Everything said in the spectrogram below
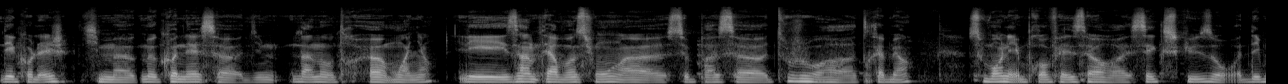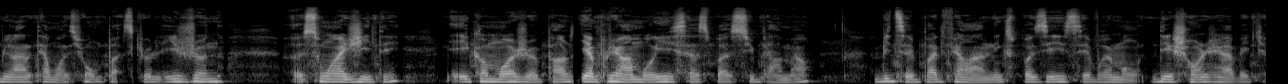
des collèges qui me, connaissent euh, d'un autre euh, moyen. Les interventions euh, se passent toujours très bien. Souvent, les professeurs s'excusent au début de l'intervention parce que les jeunes sont agités. Et comme moi je parle, il n'y a plus un bruit, ça se passe super bien. Le but, c'est pas de faire un exposé, c'est vraiment d'échanger avec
